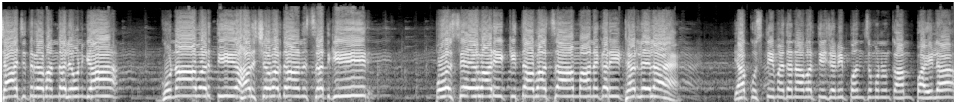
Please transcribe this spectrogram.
छायाचित्र बंद लिहून घ्या. गुणावरती हर्षवर्धन सदगीर पोसेवाडी किताबाचा मानकरी ठरलेला आहे. या कुस्ती मैदानावरती ज्यांनी पंच म्हणून काम पाहिलं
